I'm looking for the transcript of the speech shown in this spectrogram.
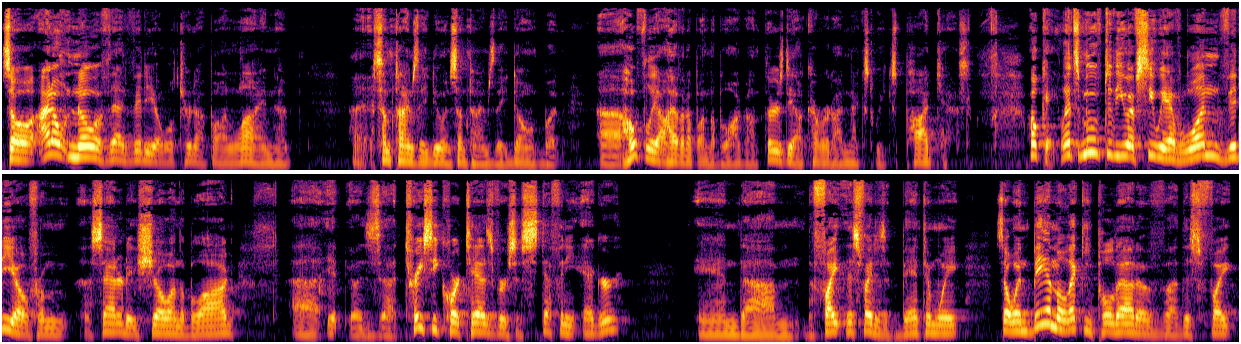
So I don't know if that video will turn up online. Uh, uh, sometimes they do and sometimes they don't, but uh, hopefully I'll have it up on the blog on Thursday. I'll cover it on next week's podcast. Okay, let's move to the UFC. We have one video from Saturday's show on the blog. Uh, it was uh, Tracy Cortez versus Stephanie Egger, and um, the fight. This fight is at bantamweight. So when Bea Malecki pulled out of uh, this fight,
